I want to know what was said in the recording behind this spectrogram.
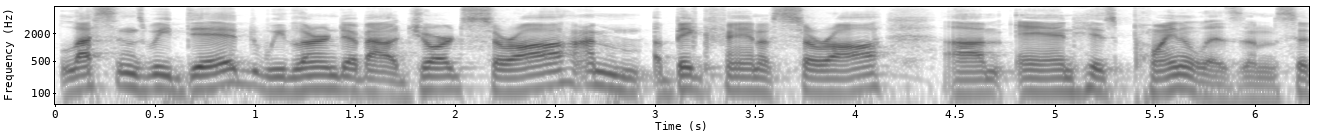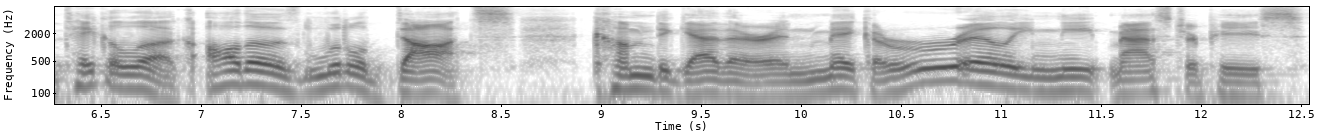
lessons we did, we learned about George Seurat. I'm a big fan of Seurat um, and his pointillism. So take a look. All those little dots come together and make a really neat masterpiece.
